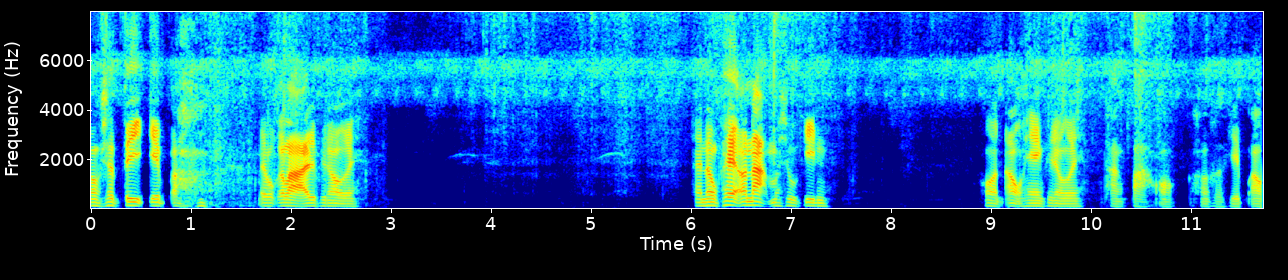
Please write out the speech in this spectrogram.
น้องชติเก็บเอาได้บักลายเลยพี่น้องเอ้ยให้น้องแพะเอาหนะมาสู่กินหอดเอาแห้งพี่น้องเอ้ยทางปากออกเขาก็เก็บเอา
